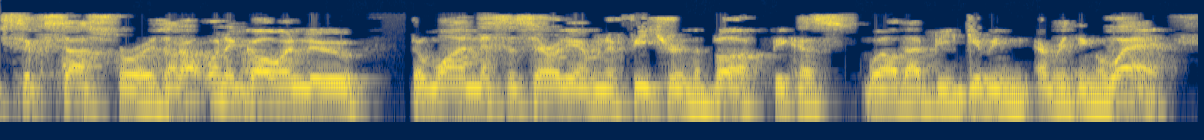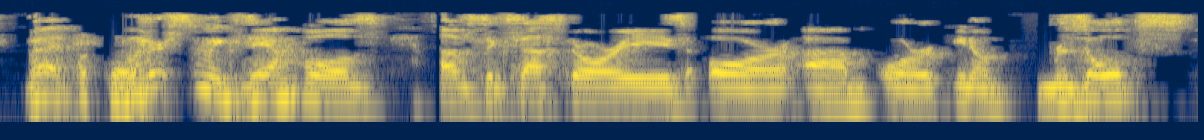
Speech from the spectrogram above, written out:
success stories? I don't want to go into the one necessarily I'm going to feature in the book because, well, that'd be giving everything away. But okay. what are some examples of success stories or, um, or, you know, results?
